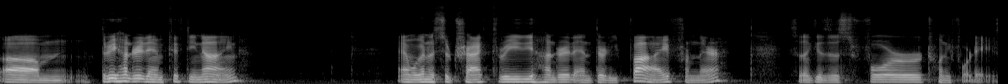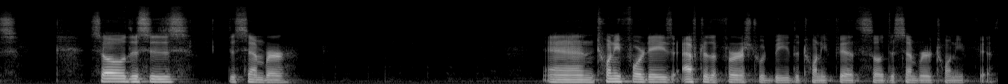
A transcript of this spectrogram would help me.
um, 359, and we're going to subtract 335 from there. So that gives us 424 days. So this is December and 24 days after the first would be the 25th, so December 25th.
